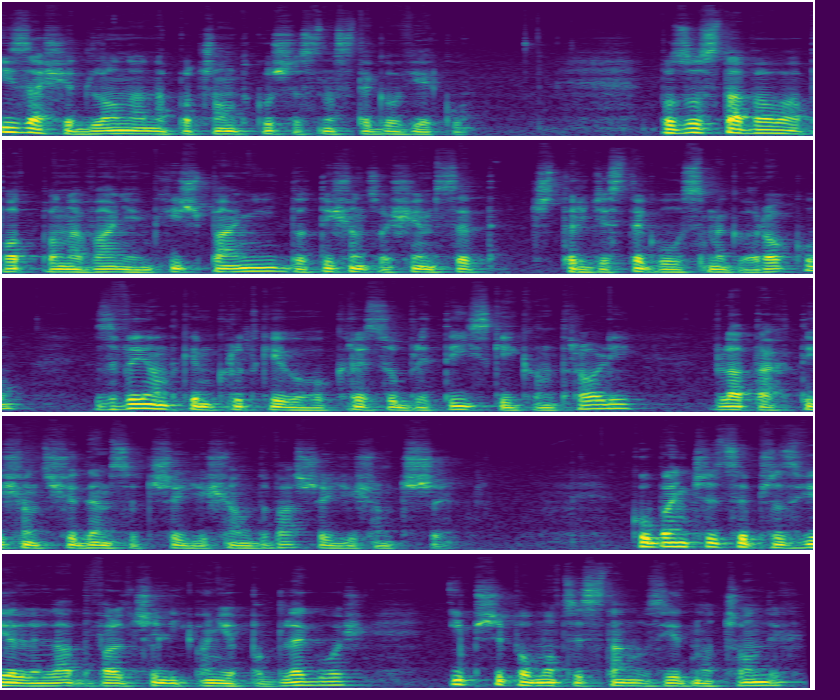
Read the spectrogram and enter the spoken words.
i zasiedlona na początku XVI wieku. Pozostawała pod panowaniem Hiszpanii do 1848 roku, z wyjątkiem krótkiego okresu brytyjskiej kontroli w latach 1762-63. Kubańczycy przez wiele lat walczyli o niepodległość i przy pomocy Stanów Zjednoczonych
